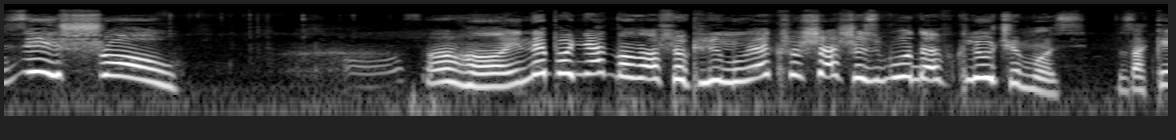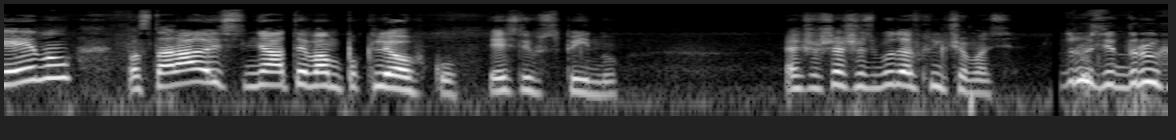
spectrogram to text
Зійшов. Ага, і непонятно на що клюнув. Якщо ще щось буде, включимось. Закинув, постараюсь зняти вам покльовку, якщо в спину. Якщо ще щось буде, включимось. Друзі, друг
